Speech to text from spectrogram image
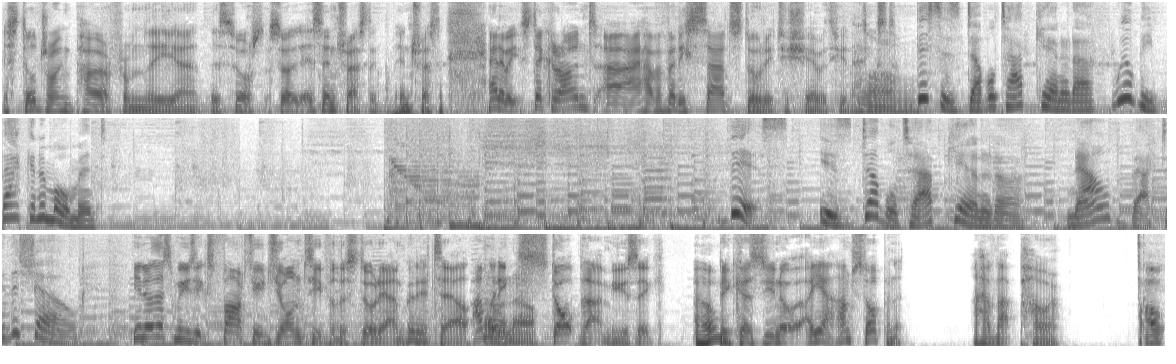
it's still drawing power from the uh, the source. So it's interesting. Interesting. Anyway, stick around. Uh, I have a very sad story to share with you next. This is Double Tap Canada. We'll be back in a moment. This is Double Tap Canada. Now back to the show. You know, this music's far too jaunty for the story I'm going to tell. I'm going to no. stop that music Oh. because you know, yeah, I'm stopping it. I have that power. Oh,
